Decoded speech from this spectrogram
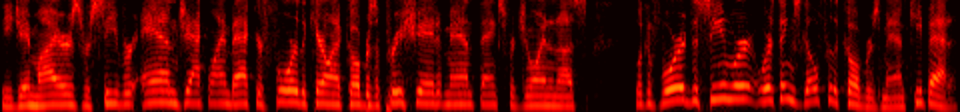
DJ Myers, receiver and Jack linebacker for the Carolina Cobras. Appreciate it, man. Thanks for joining us. Looking forward to seeing where, where things go for the Cobras, man. Keep at it.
